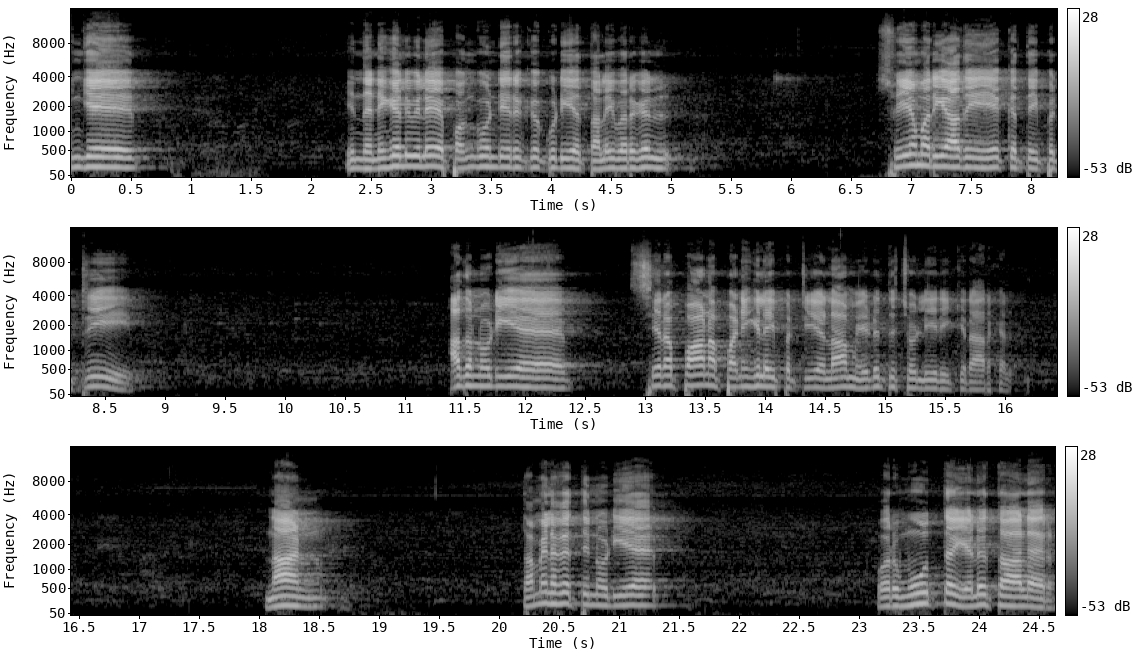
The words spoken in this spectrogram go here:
இங்கே இந்த நிகழ்விலே பங்கு கொண்டிருக்கக்கூடிய தலைவர்கள் சுயமரியாதை இயக்கத்தை பற்றி அதனுடைய சிறப்பான பணிகளை பற்றியெல்லாம் எடுத்து சொல்லியிருக்கிறார்கள். நான் தமிழகத்தினுடைய ஒரு மூத்த எழுத்தாளர்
